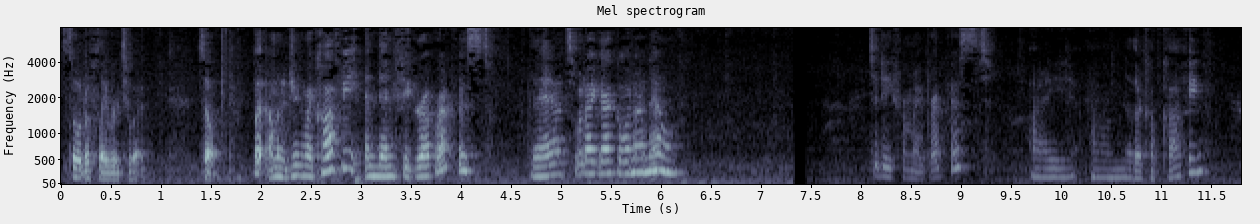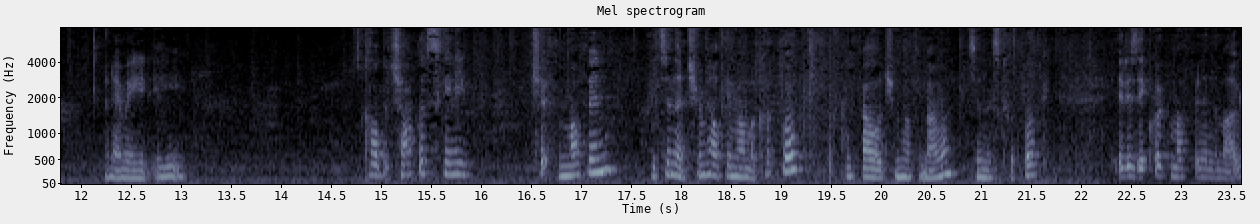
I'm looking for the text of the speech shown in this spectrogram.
soda flavor to it. So, but I'm going to drink my coffee and then figure out breakfast. That's what I got going on now. Today for my breakfast, I um, another cup of coffee, and I made a, it's called the Chocolate Skinny Chip Muffin. It's in the Trim Healthy Mama cookbook. I follow Trim Healthy Mama. It's in this cookbook. It is a quick muffin in the mug,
